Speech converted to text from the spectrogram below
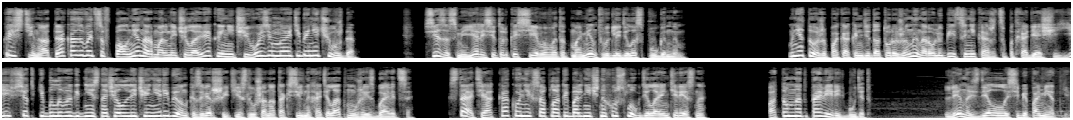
«Кристина, а ты, оказывается, вполне нормальный человек, и ничего земное тебе не чуждо». Все засмеялись, и только Сева в этот момент выглядел испуганным. Мне тоже пока кандидатура жены на роль убийцы не кажется подходящей. Ей все-таки было выгоднее сначала лечение ребенка завершить, если уж она так сильно хотела от мужа избавиться. Кстати, а как у них с оплатой больничных услуг дела, интересно? Потом надо проверить будет. Лена сделала себе пометки.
